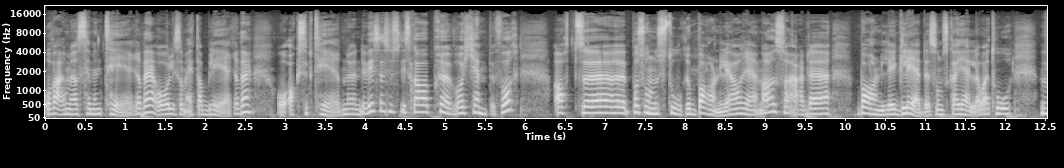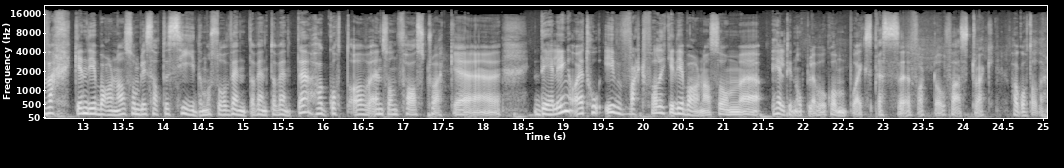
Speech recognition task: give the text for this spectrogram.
og være med å sementere det og liksom etablere det og akseptere det nødvendigvis. Jeg syns vi skal prøve å kjempe for at uh, på sånne store barnlige arenaer så er det barnlig glede som skal gjelde. Og jeg tror verken de barna som blir satt til side om å stå og vente og vente og vente, har godt av en sånn fast track uh, deling. Og jeg tror i hvert fall ikke de barna som eh, hele tiden opplever å komme på ekspressfart og fast track, har godt av det.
